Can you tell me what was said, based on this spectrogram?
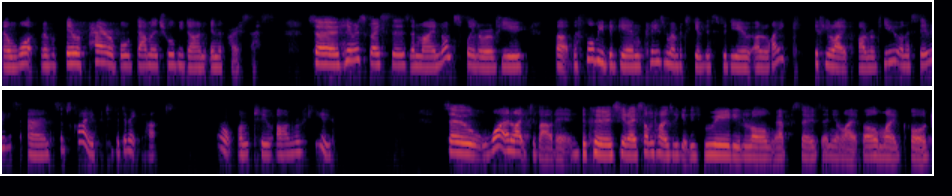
And what irreparable damage will be done in the process? So, here is Grace's and my non spoiler review. But before we begin, please remember to give this video a like if you like our review on the series and subscribe to the Debate Hut. Oh, on to our review. So what I liked about it, because you know sometimes we get these really long episodes, and you're like, oh my god,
